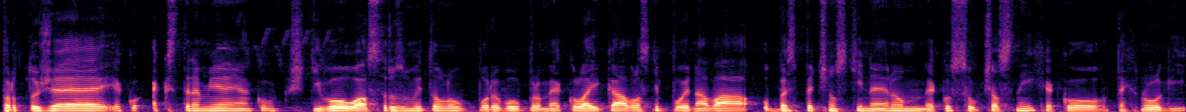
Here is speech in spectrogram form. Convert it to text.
protože jako extrémně nějakou čtivou a srozumitelnou podobou pro mě jako lajka vlastně pojednává o bezpečnosti nejenom jako současných jako technologií,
